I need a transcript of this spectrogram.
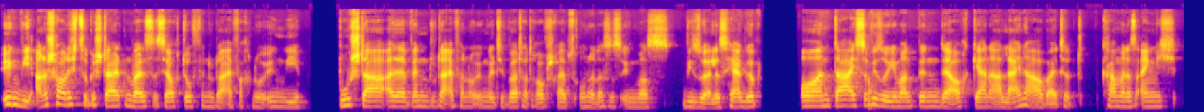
irgendwie anschaulich zu gestalten, weil es ist ja auch doof, wenn du da einfach nur irgendwie Buchstaben, also wenn du da einfach nur irgendwelche Wörter draufschreibst, ohne dass es irgendwas Visuelles hergibt. Und da ich sowieso jemand bin, der auch gerne alleine arbeitet kam mir das eigentlich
